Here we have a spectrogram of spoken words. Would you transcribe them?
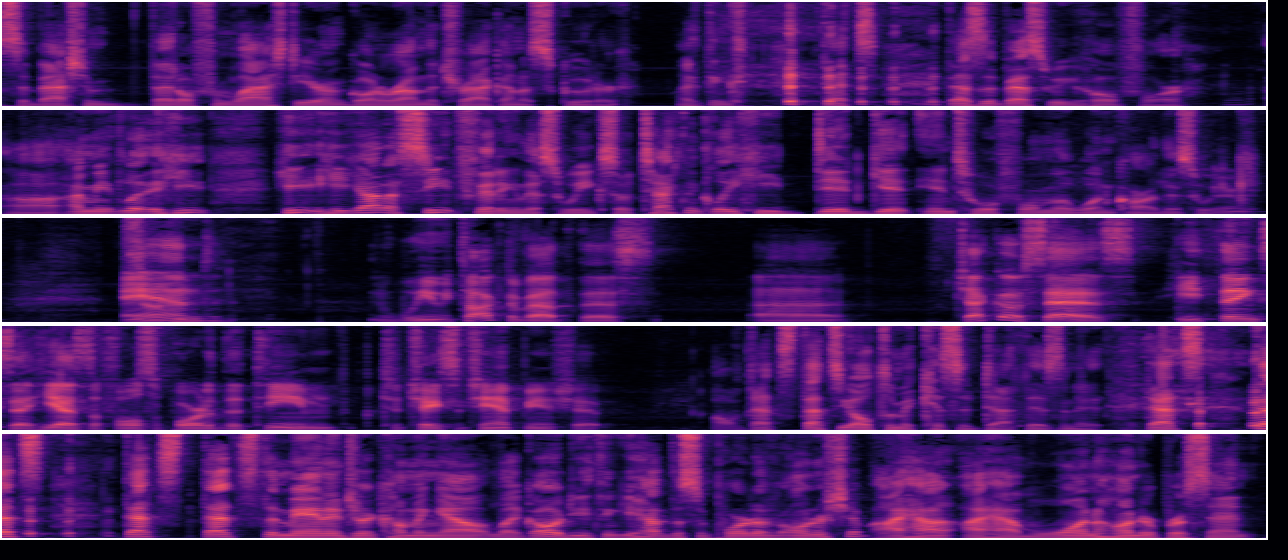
Sebastian Vettel from last year and going around the track on a scooter. I think that's that's the best we can hope for. Uh, I mean, he he he got a seat fitting this week, so technically he did get into a Formula One car this week. And so, we talked about this. uh, Checo says he thinks that he has the full support of the team to chase a championship. Oh, that's that's the ultimate kiss of death, isn't it? That's that's that's that's the manager coming out like, "Oh, do you think you have the support of ownership?" I have I have 100%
